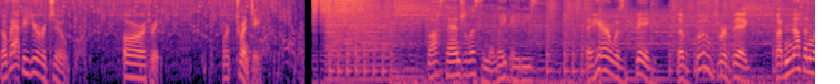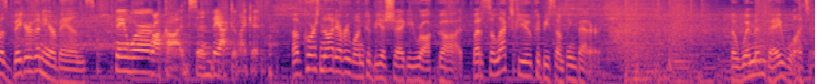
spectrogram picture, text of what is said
Go back a year or two, or three, or 20. Los Angeles in the late 80s. The hair was big, the boobs were big, but nothing was bigger than hair bands. They were rock gods and they acted like it. Of course, not everyone could be a shaggy rock god, but a select few could be something better. The women they wanted.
